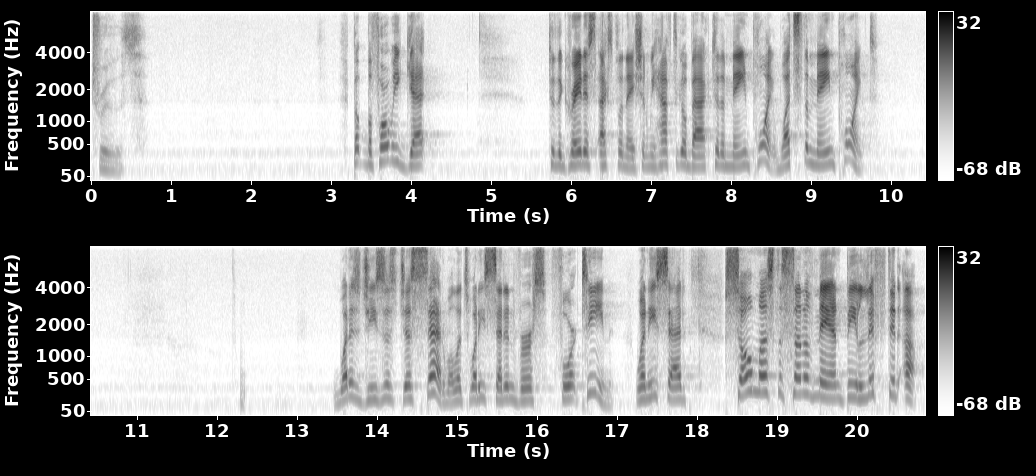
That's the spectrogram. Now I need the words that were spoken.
truths. But before we get to the greatest explanation, we have to go back to the main point. What's the main point? What has Jesus just said? Well, it's what he said in verse 14 when he said, so must the Son of Man be lifted up.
